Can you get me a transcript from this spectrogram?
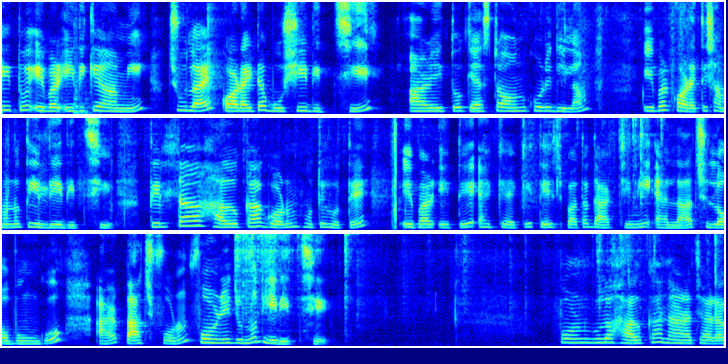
এই তো এবার এদিকে আমি চুলায় কড়াইটা বসিয়ে দিচ্ছি। আর এই তো গ্যাসটা অন করে দিলাম। এবার কড়াইতে সামান্য তেল দিয়ে দিচ্ছি। তেলটা হালকা গরম হতে হতে এবার এতে একে একে তেজপাতা, দারচিনি, এলাচ, লবঙ্গ আর পাঁচ ফোড়ন। ফোড়নের জন্য দিয়ে দিচ্ছি। ফোড়নগুলো হালকা নাড়াচাড়া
